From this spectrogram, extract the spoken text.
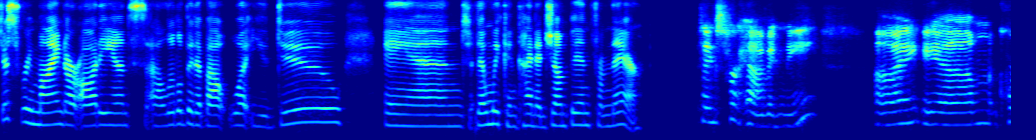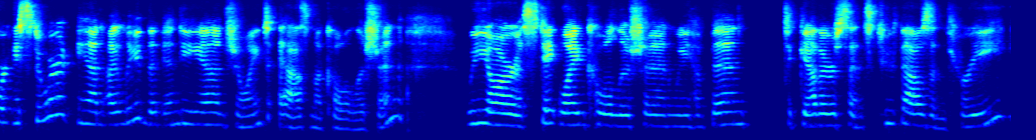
Just remind our audience a little bit about what you do, and then we can kind of jump in from there. Thanks for having me. I am Courtney Stewart, and I lead the Indiana Joint Asthma Coalition. We are a statewide coalition. We have been together since 2003.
